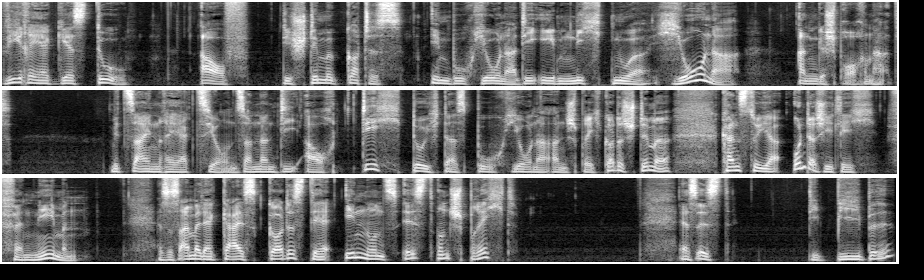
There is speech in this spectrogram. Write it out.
wie reagierst du auf die Stimme Gottes im Buch Jona, die eben nicht nur Jona angesprochen hat mit seinen Reaktionen, sondern die auch dich durch das Buch Jona anspricht. Gottes Stimme kannst du ja unterschiedlich vernehmen. Es ist einmal der Geist Gottes, der in uns ist und spricht. Es ist die Bibel,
